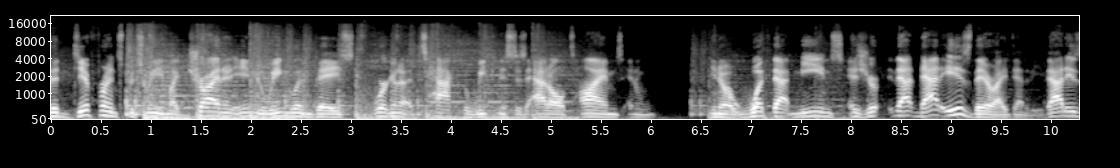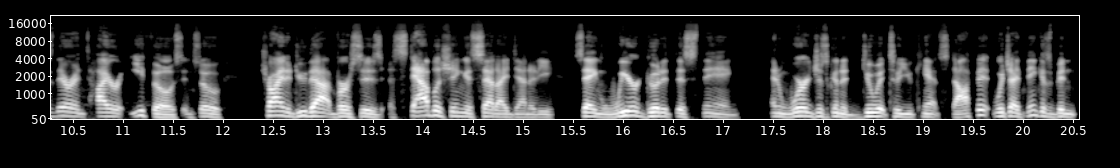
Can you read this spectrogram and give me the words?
The difference between like trying it in New England based, we're gonna attack the weaknesses at all times, and you know what that means is your that that is their identity. That is their entire ethos. And so trying to do that versus establishing a set identity, saying we're good at this thing and we're just going to do it till you can't stop it, which I think has been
